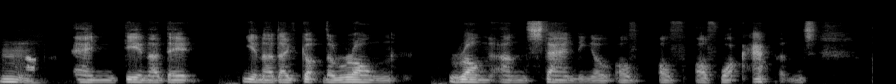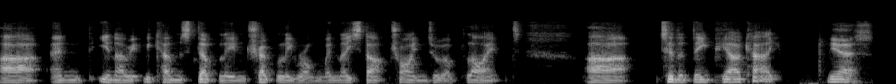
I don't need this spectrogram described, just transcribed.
mm. and you know they you know they've got the wrong wrong understanding of, of, of of what happened. Uh, and you know it becomes doubly and trebly wrong when they start trying to apply it uh, to the DPRK. Yes,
